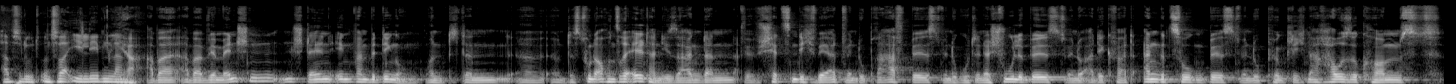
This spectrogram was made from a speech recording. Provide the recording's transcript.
Absolut. Und zwar ihr Leben lang. Ja, aber, aber wir Menschen stellen irgendwann Bedingungen. Und dann, äh, das tun auch unsere Eltern, die sagen dann, wir schätzen dich wert, wenn du brav bist, wenn du gut in der Schule bist, wenn du adäquat angezogen bist, wenn du pünktlich nach Hause kommst,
